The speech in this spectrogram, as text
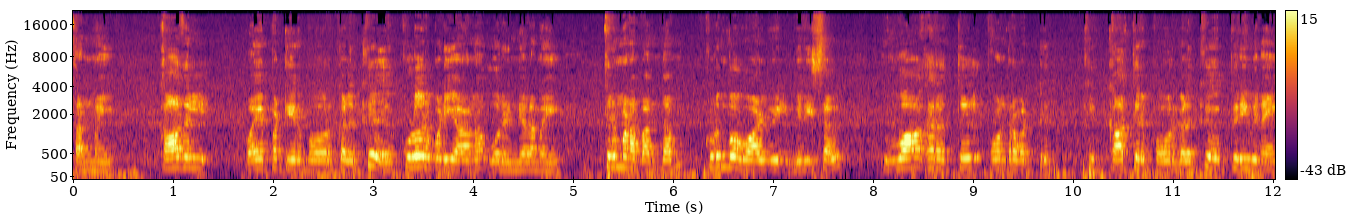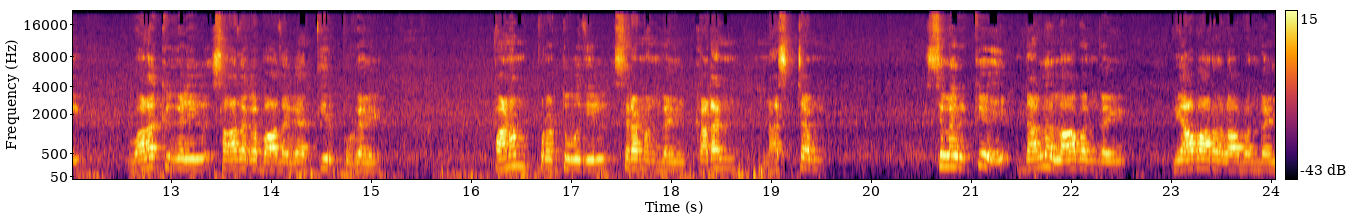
தன்மை காதல் வயப்பட்டிருப்பவர்களுக்கு குளறுபடியான ஒரு நிலைமை திருமண பந்தம் குடும்ப வாழ்வில் விரிசல் விவாகரத்து போன்றவற்றுக்கு காத்திருப்பவர்களுக்கு பிரிவினை வழக்குகளில் சாதக பாதக தீர்ப்புகள். பணம் புரட்டுவதில் சிரமங்கள் கடன் நஷ்டம் சிலருக்கு நல்ல லாபங்கள் வியாபார லாபங்கள்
